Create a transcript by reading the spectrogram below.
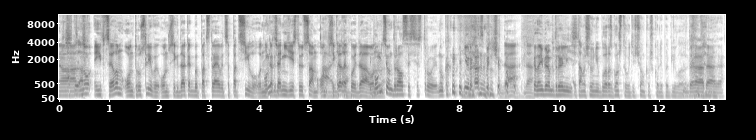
А, а ну, и в целом он трусливый, он всегда как бы подстраивается под силу, он Помните- никогда не действует сам, он А, всегда да. такой, да, И он... помните, он дрался с сестрой, ну как не раз причем. Да, да. Когда они прям И дрались. там еще у них был разгон, что его девчонка в школе побила. Да, да, да.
